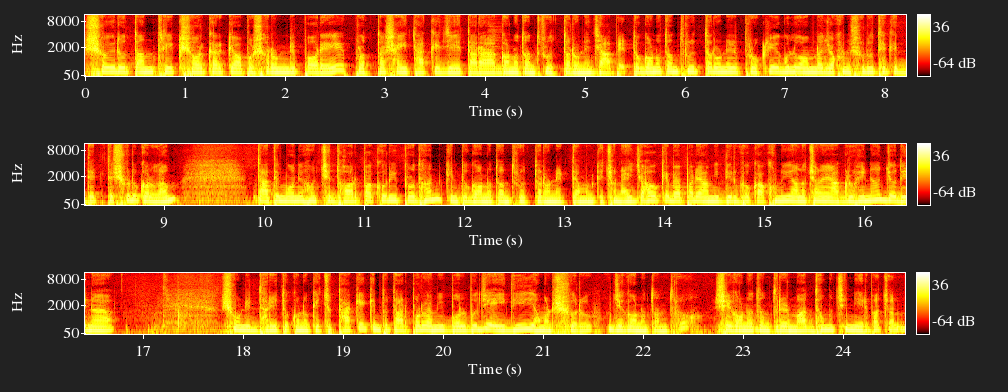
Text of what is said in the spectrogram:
স্বৈরতান্ত্রিক সরকারকে অপসারণের পরে প্রত্যাশাই থাকে যে তারা গণতন্ত্র উত্তরণে যাবে। তো গণতন্ত্র উত্তরণের প্রক্রিয়াগুলো আমরা যখন শুরু থেকে দেখতে শুরু করলাম তাতে মনে হচ্ছে ধরপাকড়ি প্রধান, কিন্তু গণতন্ত্র উত্তরণের তেমন কিছু নাই। যা হোক ব্যাপারে আমি দীর্ঘ কখনোই আলোচনায় আগ্রহী না। যদি না সুনির্ধারিত কোনো কিছু থাকে, কিন্তু তারপরে আমি বলব যে এই দিয়েই আমার শুরু, যে গণতন্ত্র। সে গণতন্ত্রের মাধ্যম হচ্ছে নির্বাচন।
